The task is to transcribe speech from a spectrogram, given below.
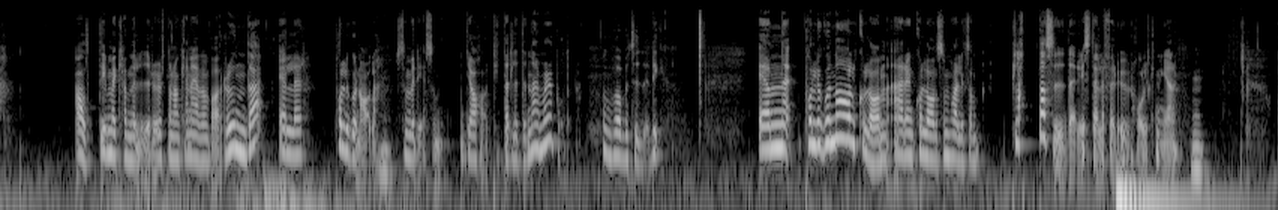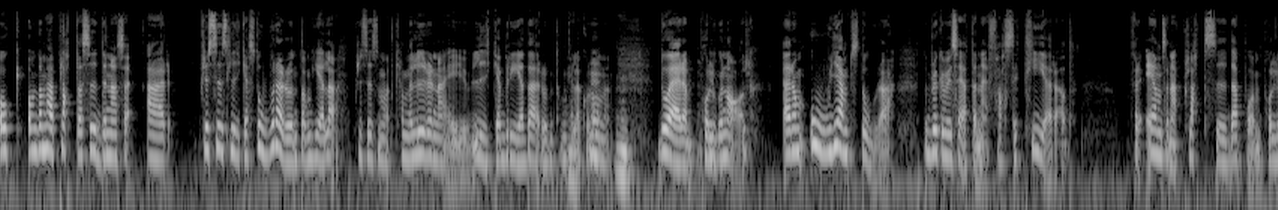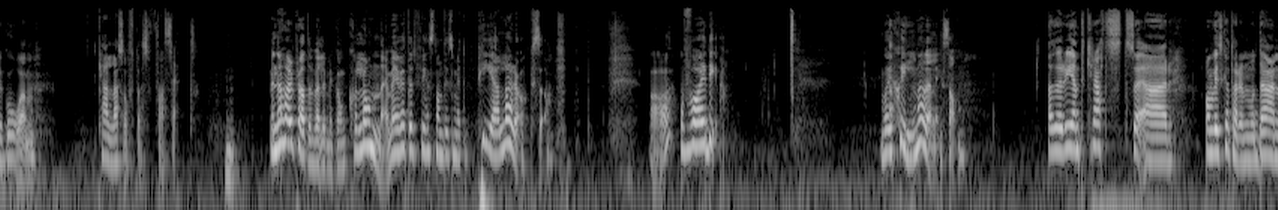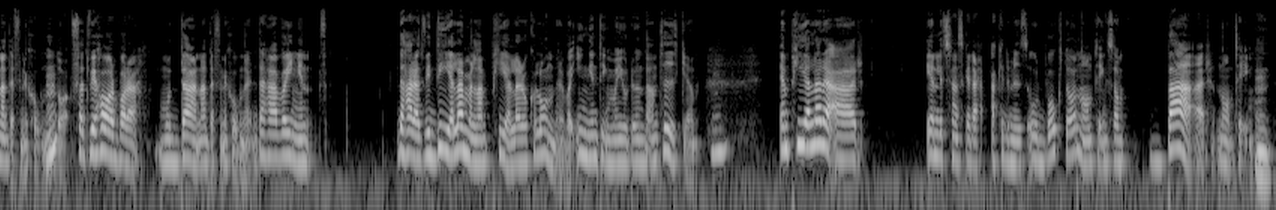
alltid med kanylyrer utan de kan även vara runda eller polygonala. Som är det som jag har tittat lite närmare på. Då. Och vad betyder det? En polygonal kolonn är en kolonn som har liksom platta sidor istället för urholkningar. Och om de här platta sidorna så är precis lika stora runt om hela, precis som att kanelyrerna är ju lika breda runt om hela kolonnen. Då är den polygonal. Är de ojämnt stora, då brukar vi säga att den är facetterad. För en sån här platt sida på en polygon kallas oftast facett. Men nu har du pratat väldigt mycket om kolonner, men jag vet att det finns något som heter pelare också. Ja. Och vad är det? Vad är skillnaden liksom? Alltså rent krasst så är, om vi ska ta den moderna definitionen då, för att vi har bara moderna definitioner. Det här var ingen, det här att vi delar mellan pelare och kolonner var ingenting man gjorde under antiken. En pelare är enligt Svenska Akademins ordbok då någonting som bär någonting.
